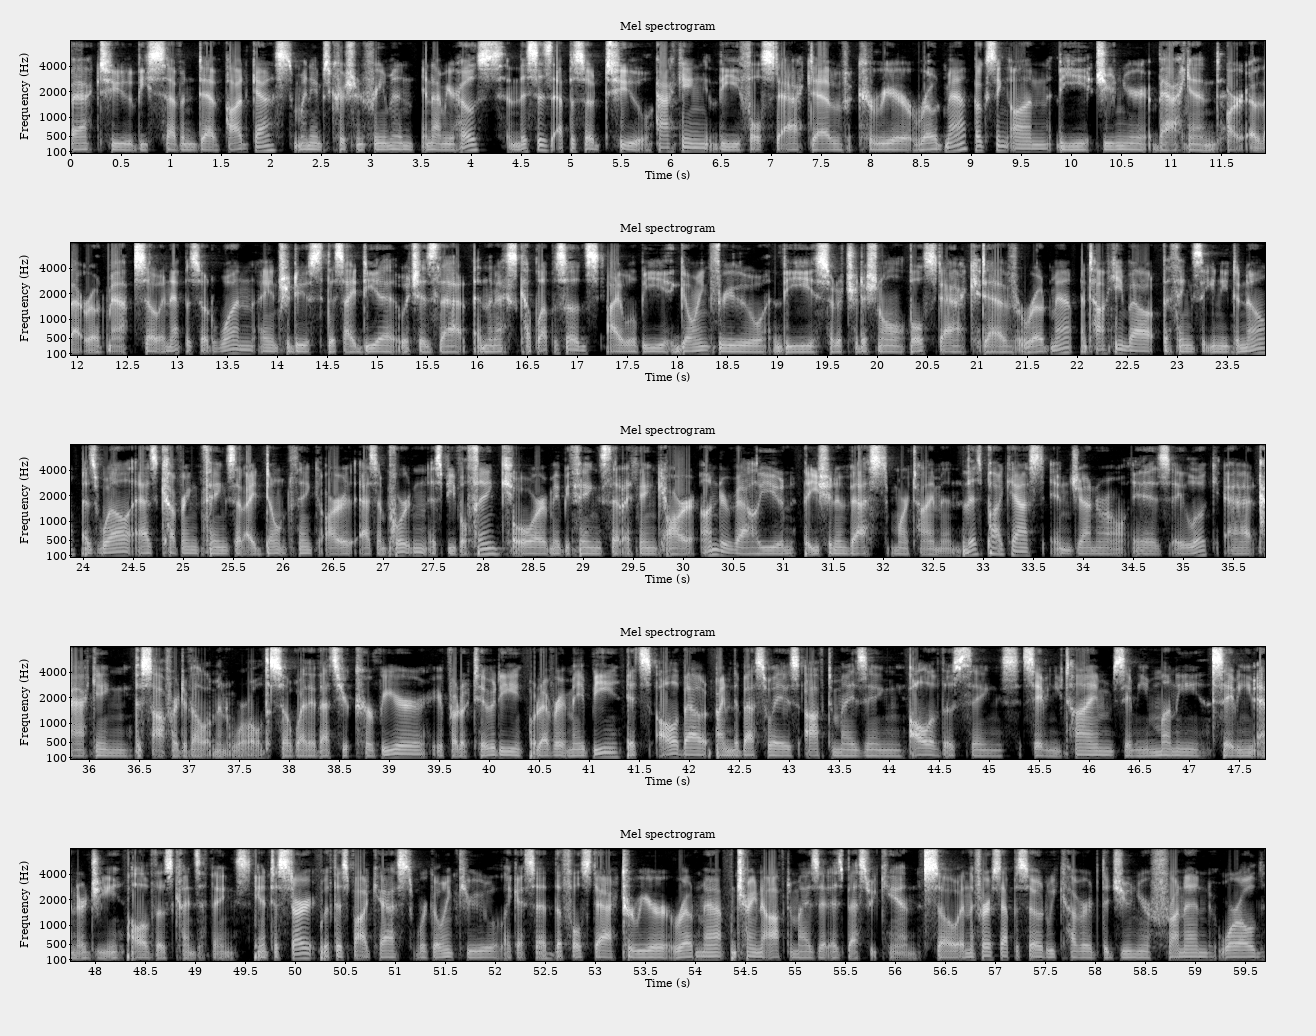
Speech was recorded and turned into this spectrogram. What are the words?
back to the Seven Dev Podcast. My name is Kristian Freeman, and I'm your host. And this is episode two Hacking the Full Stack Dev Career Roadmap, focusing on the junior backend part of that roadmap. So, in episode one, I introduced this idea, which is that in the next couple episodes, I will be going through the sort of traditional full stack dev roadmap and talking about the things that you need to know, as well as covering things that I don't think are as important as people think, or maybe things that I think are undervalued that you should invest more time in. This podcast in general is a look at hacking the software development world. So whether that's your career, your productivity, whatever it may be, it's all about finding the best ways, optimizing all of those things, saving you time, saving you money, saving you energy, all of those kinds of things. And to start with this podcast, we're going through, like I said, the full stack career roadmap and trying to optimize it as best we can. So in the first episode, we covered the junior front end world.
